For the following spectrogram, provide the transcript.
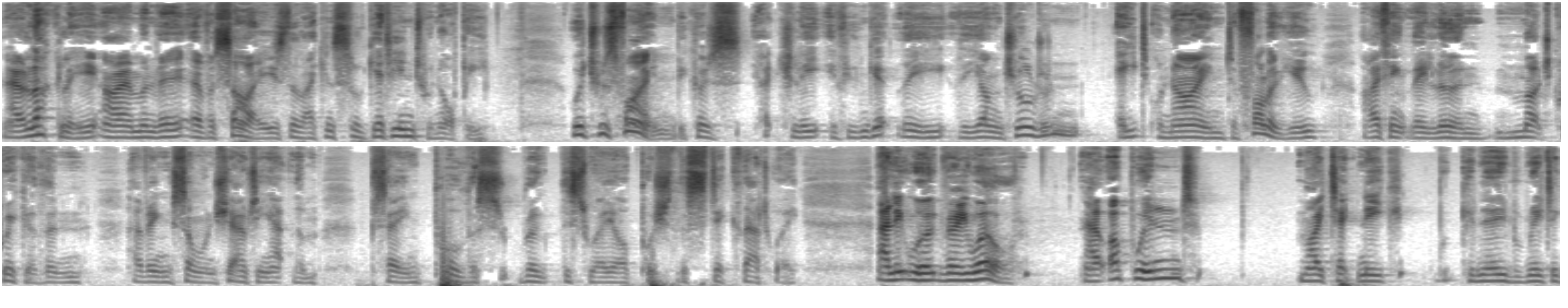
Now, luckily, I am of a size that I can still get into an Oppie, which was fine because actually, if you can get the, the young children, eight or nine, to follow you, I think they learn much quicker than having someone shouting at them saying, pull the rope this way or push the stick that way. And it worked very well. Now, upwind, my technique enabled me to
